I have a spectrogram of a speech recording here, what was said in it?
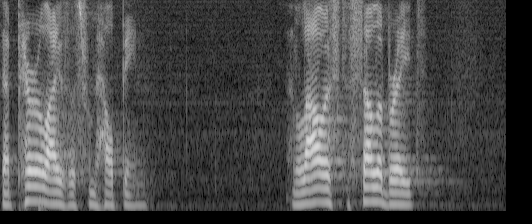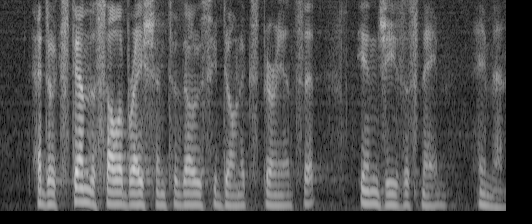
that paralyze us from helping and allow us to celebrate and to extend the celebration to those who don't experience it in Jesus' name. Amen.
